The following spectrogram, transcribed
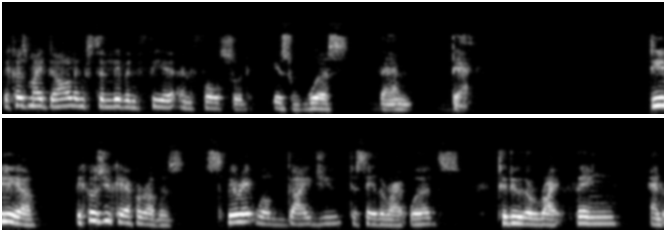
Because my darlings, to live in fear and falsehood is worse than death. Delia, because you care for others, spirit will guide you to say the right words, to do the right thing, and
